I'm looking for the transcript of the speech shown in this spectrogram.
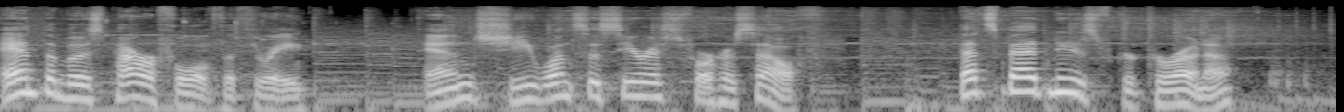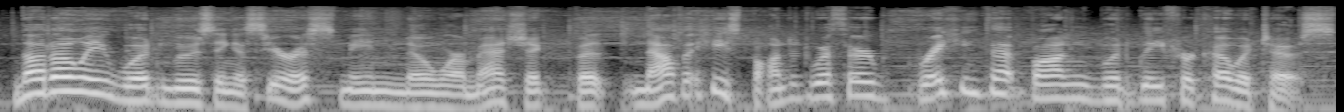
and the most powerful of the three. And she wants Osiris for herself. That's bad news for Korona. Not only would losing Osiris mean no more magic, but now that he's bonded with her, breaking that bond would leave her comatose,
